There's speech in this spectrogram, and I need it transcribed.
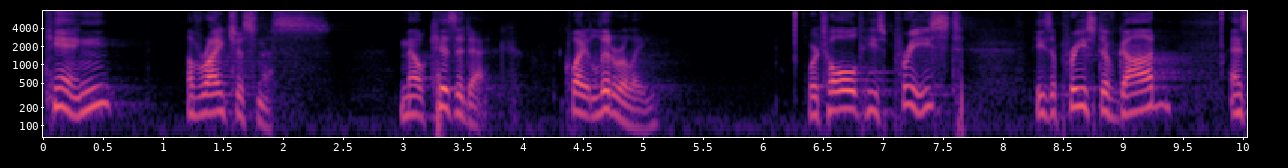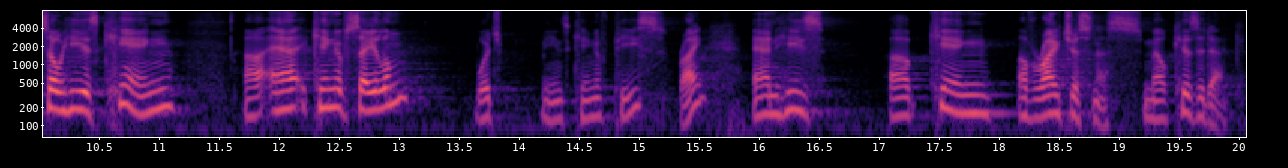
King of Righteousness, Melchizedek, quite literally. We're told he's priest. He's a priest of God. And so he is king, uh, king of Salem, which means king of peace, right? And he's king of righteousness, Melchizedek.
